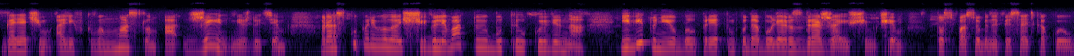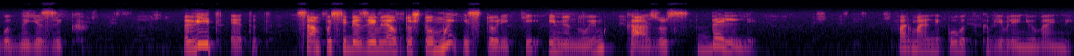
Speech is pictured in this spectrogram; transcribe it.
горячим оливковым маслом, а Джейн, между тем, раскупоривала щеголеватую бутылку вина, и вид у нее был при этом куда более раздражающим, чем то способен описать какой угодно язык. Вид этот сам по себе заявлял то, что мы, историки, именуем казус белли. Формальный повод к объявлению войны.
